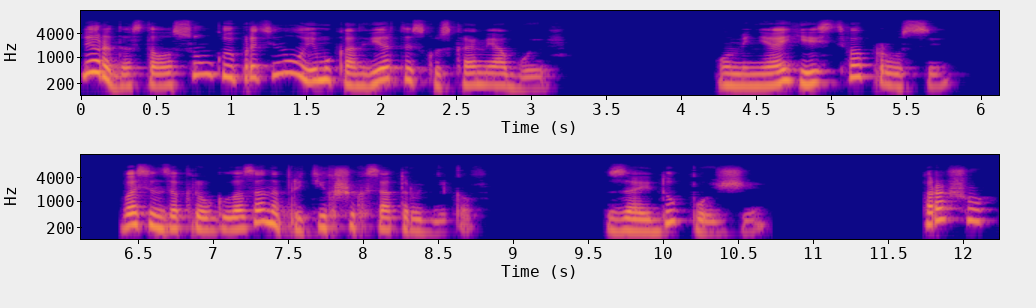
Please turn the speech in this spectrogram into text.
Лера достала сумку и протянула ему конверты с кусками обоев. У меня есть вопросы. Васин закрыл глаза на притихших сотрудников. Зайду позже. Хорошо.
